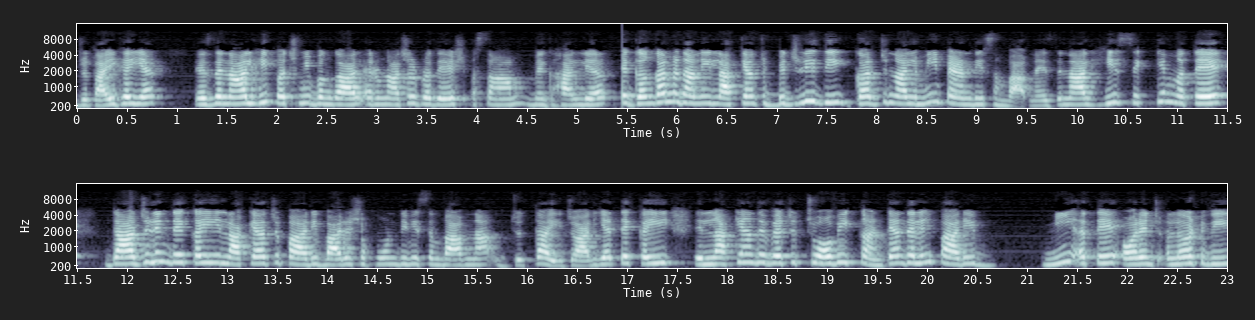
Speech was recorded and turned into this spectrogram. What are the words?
ਜਤਾਈ ਗਈ ਹੈ। ਇਸ ਦੇ ਨਾਲ ਹੀ ਪੱਛਮੀ ਬੰਗਾਲ, ਅਰੁਣਾਚਲ ਪ੍ਰਦੇਸ਼, ਅਸਾਮ, ਮੇਘਾਲਿਆ ਤੇ ਗੰਗਾ ਮੈਦਾਨੀ ਇਲਾਕਿਆਂ 'ਚ ਬਿਜਲੀ ਦੀ ਗਰਜ ਨਾਲ ਮੀਂਹ ਪੈਣ ਦੀ ਸੰਭਾਵਨਾ ਹੈ। ਇਸ ਦੇ ਨਾਲ ਹੀ ਸਿੱਕਿਮ ਅਤੇ ਦਾਰਜਲਿੰਗ ਦੇ ਕਈ ਇਲਾਕਿਆਂ 'ਚ ਭਾਰੀ ਬਾਰਿਸ਼ ਹੋਣ ਦੀ ਵੀ ਸੰਭਾਵਨਾ ਜਤਾਈ ਜਾ ਰਹੀ ਹੈ ਤੇ ਕਈ ਇਲਾਕਿਆਂ ਦੇ ਵਿੱਚ 24 ਘੰਟਿਆਂ ਦੇ ਲਈ ਭਾਰੀ ਮੀਂਹ ਅਤੇ ਔਰੇਂਜ ਅਲਰਟ ਵੀ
